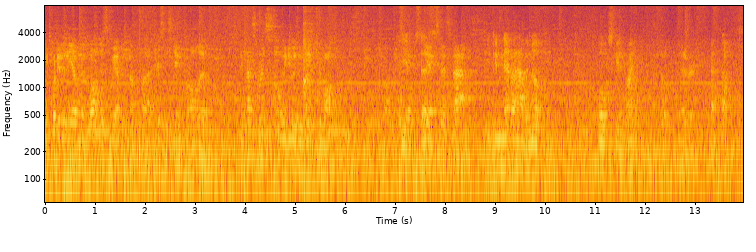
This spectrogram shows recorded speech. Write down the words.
we put it in the oven as well, just so we have enough uh, crispy skin for all the, the customers. All we do is we just trim off The the excess. excess fat. You can never have enough pork skin, right? No, never.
